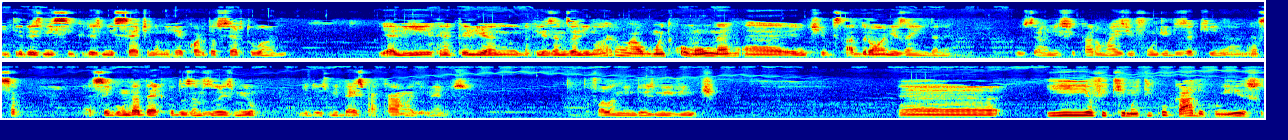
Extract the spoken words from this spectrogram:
entre 2005 e 2007, não me recordo ao certo ano. E ali, naquele ano, naqueles anos ali, não era algo muito comum, né? É, a gente avistar drones ainda, né? Os drones ficaram mais difundidos aqui nessa segunda década dos anos 2000 de 2010 para cá, mais ou menos. Tô falando em 2020. É, e eu fiquei muito encucado com isso,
